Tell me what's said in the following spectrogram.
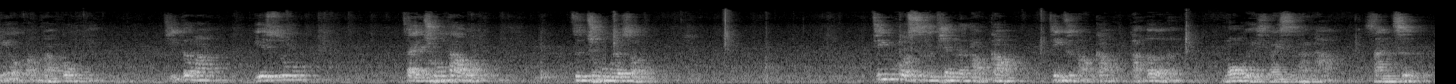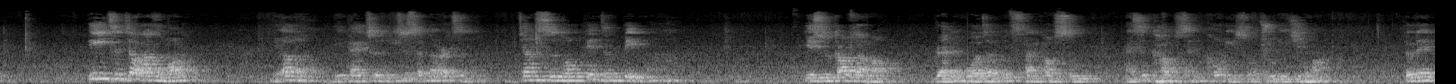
没有办法攻你。记得吗？耶稣在出道之初的时候，经过四十天的祷告，禁止祷告，他饿了，魔鬼来试探他三次。第一次叫他什么？你饿了，你应该吃，你是神的儿子，将石头变成饼。耶稣告诉他吗：人活着不是单靠食物，乃是靠神口里所出的一句话，对不对？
